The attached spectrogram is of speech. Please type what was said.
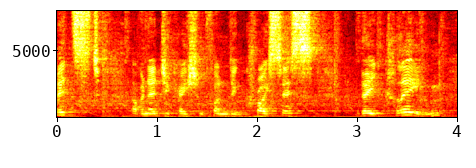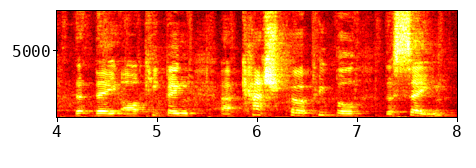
midst of an education funding crisis. They claim that they are keeping uh, cash per pupil the same,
